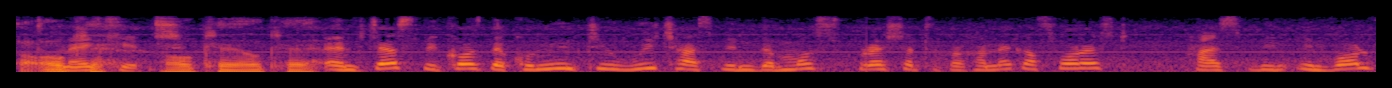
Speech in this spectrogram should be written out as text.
to okay. make it. Okay, okay. And just because the community which has been the most pressure to Kakamega Forest has been involved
